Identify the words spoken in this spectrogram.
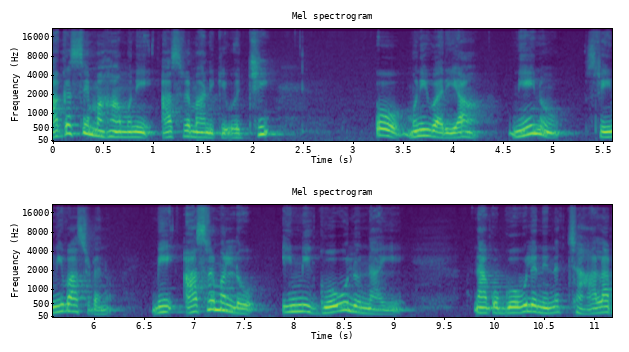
అగస్య మహాముని ఆశ్రమానికి వచ్చి ఓ మునివర్య నేను శ్రీనివాసుడను. మీ ఆశ్రమంలో ఇన్ని గోవులున్నాయి. నాకు గోవుల నిన్న చాలా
